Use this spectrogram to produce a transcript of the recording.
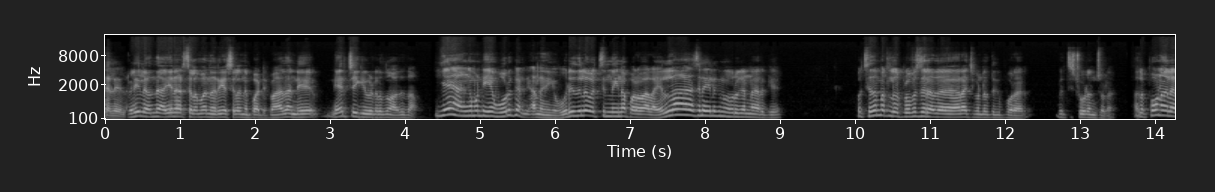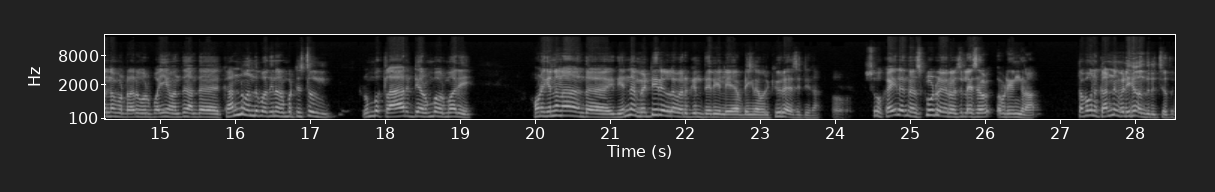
சிலையில். வெளியில் வந்து ஐயனார் சிலை மாதிரி நிறைய சிலை நிப்பாட்டிருப்பாங்க. அதான் நே நேர்ச்சைக்கு விடுறதும் அதுதான். ஏன் அங்கே மட்டும் ஏன் ஒரு கண்? ஆனால் நீங்கள் ஒரு இதில் வச்சுருந்தீங்கன்னா பரவாயில்ல. எல்லா சிலைகளுக்குமே ஒரு கண்ணாக இருக்குது இப்போ சிதம்பரத்தில் ஒரு ப்ரொஃபஸர் அதை ஆராய்ச்சி பண்ணுறதுக்கு போகிறார் வித் ஸ்டூடெண்ட்ஸோட அதில் போனதில் என்ன பண்ணுறாரு ஒரு பையன் வந்து அந்த கண் வந்து பார்த்தீங்கன்னா ரொம்ப டிஸ்டல் ரொம்ப கிளாரிட்டியாக ரொம்ப ஒரு மாதிரி அவனுக்கு என்னன்னா இந்த இது என்ன மெட்டீரியலில் இருக்குன்னு தெரியலையே அப்படிங்கிற ஒரு கியூரியாசிட்டி தான். ஸோ கையில் இந்த ஸ்க்ரூ டிரைவர் வச்சு லேசா அப்படிங்கிறான். டபக்குன்னு கண்ணு வெளியே வந்துருச்சு அது.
